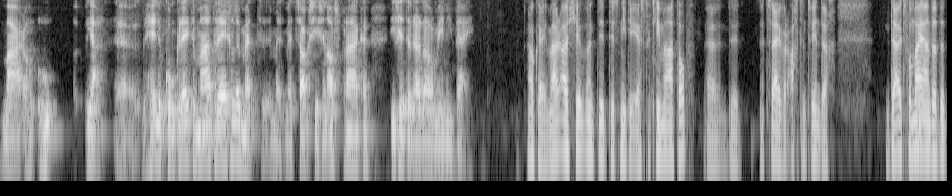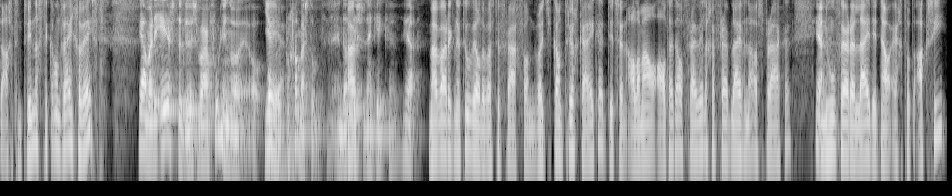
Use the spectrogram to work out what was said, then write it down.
maar hoe, ja, hele concrete maatregelen met, met, met sancties en afspraken, die zitten daar dan weer niet bij. Oké, maar als je, want dit is niet de eerste klimaatop. de, het cijfer 28 duidt voor mij aan dat het de 28ste kan zijn geweest. Ja, maar de eerste dus waar voeding op het programma stond. En dat is denk ik, uh, ja. Maar waar ik naartoe wilde was de vraag van, want je kan terugkijken. Dit zijn allemaal altijd al vrijwillige, vrijblijvende afspraken. In hoeverre leidt dit nou echt tot actie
